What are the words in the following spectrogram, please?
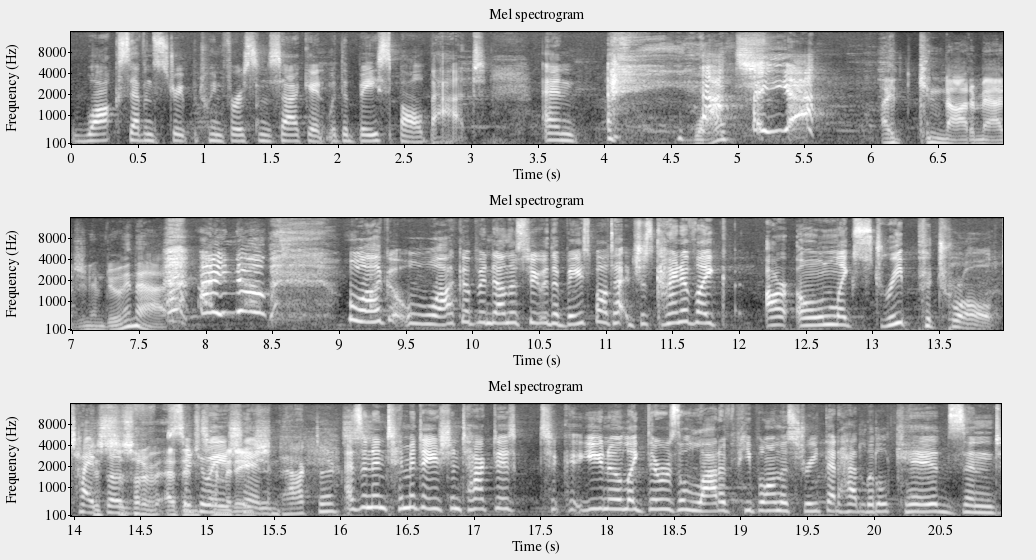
walk Seventh Street between First and Second with a baseball bat, and what? yeah, I cannot imagine him doing that. I know. Walk walk up and down the street with a baseball bat, just kind of like our own like street patrol type Just of sort of as situation. intimidation tactics? As an intimidation tactic, to, you know, like there was a lot of people on the street that had little kids and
